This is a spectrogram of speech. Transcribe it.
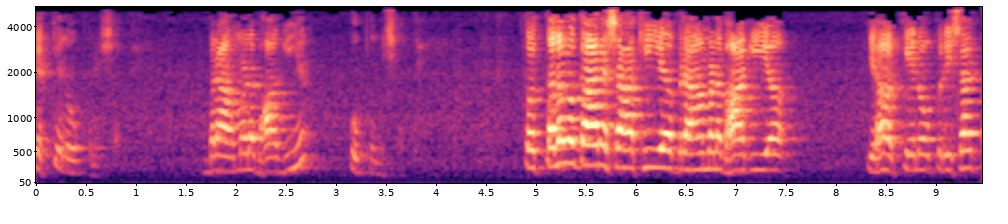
उपनिषद ब्राह्मण भागीय उपनिषद तो तलवकार शाखीय, ब्राह्मण भागीय, यह केनोपनिषद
